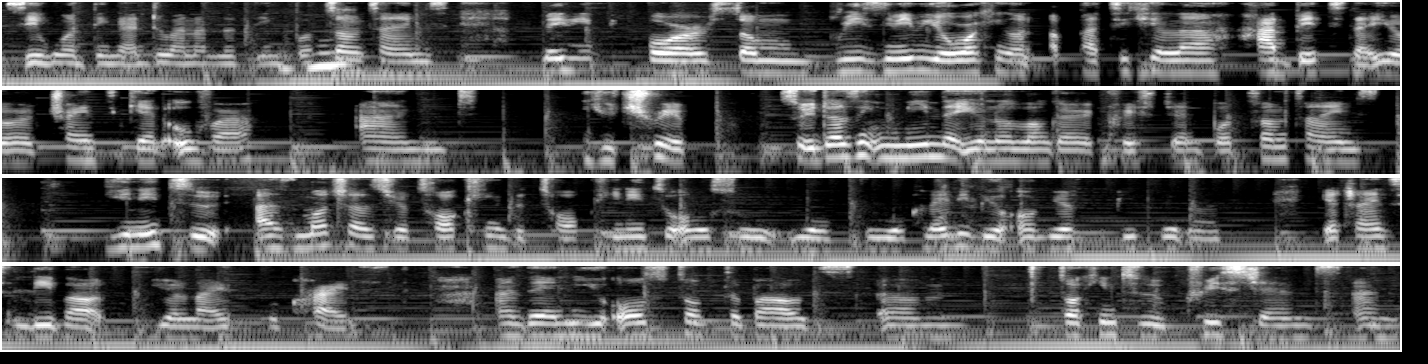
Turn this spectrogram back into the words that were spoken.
say one thing and do another thing but mm-hmm. sometimes maybe for some reason maybe you're working on a particular habit that you're trying to get over and you trip so it doesn't mean that you're no longer a christian but sometimes you need to, as much as you're talking the talk, you need to also walk the walk. Let it be obvious to people that you're trying to live out your life for Christ. And then you also talked about um, talking to Christians, and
